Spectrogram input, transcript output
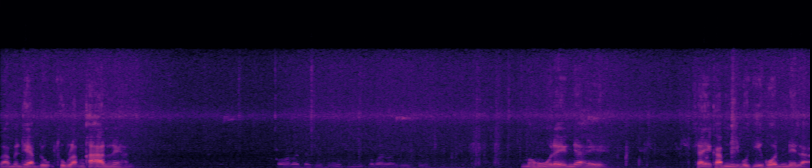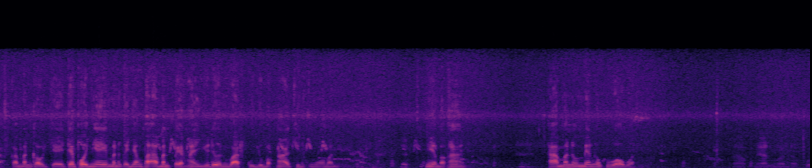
บ้านเป็นแทบทุกทุกหลังคาเลยหันพอเราจะสิหูนี้ก็ว่าเราอยู่สูงมาหูได้ยังไงใช่คำนี้บุกี่คนได้ล่ะกับมันเข้าใจ แต่พอไงมันก็ยังพามันแปลกให้อยู่เดินวัดกูอยู่บักหาชินหัวมัน เนี่ยบักหาถามมันว่าแม่นเขากูบอกว่าครับแม่นวันตะปู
